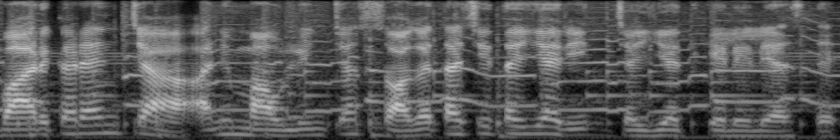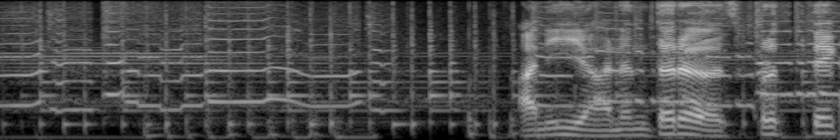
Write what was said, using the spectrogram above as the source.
वारकऱ्यांच्या आणि माऊलींच्या स्वागताची तयारी जय्यत केलेली असते. आणि यानंतरच प्रत्येक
